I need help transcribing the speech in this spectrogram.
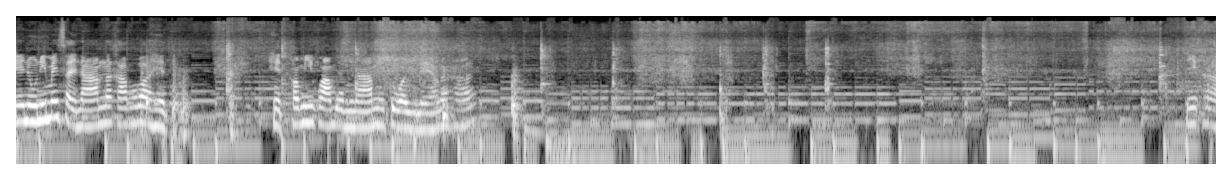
เมนูนี้ไม่ใส่น้ำนะคะ เพราะว่าเห็ด เห็ดเขามีความอมน้ำในตัวอยู่แล้วนะคะ นี่ค่ะ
